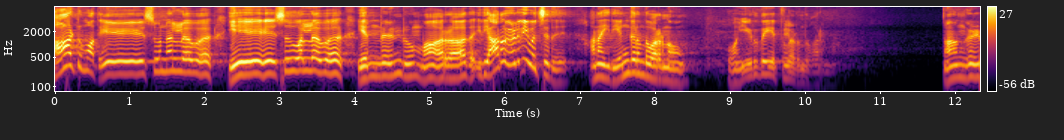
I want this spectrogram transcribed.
காட்டுமா ஏசு நல்லவர் ஏசு வல்லவர் என்றென்றும் மாறாத. இது யாரோ எழுதி வச்சது. ஆனா இது எங்கேருந்து வரணும்? உன் இருதயத்துல இருந்து வரணும். நாங்கள்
